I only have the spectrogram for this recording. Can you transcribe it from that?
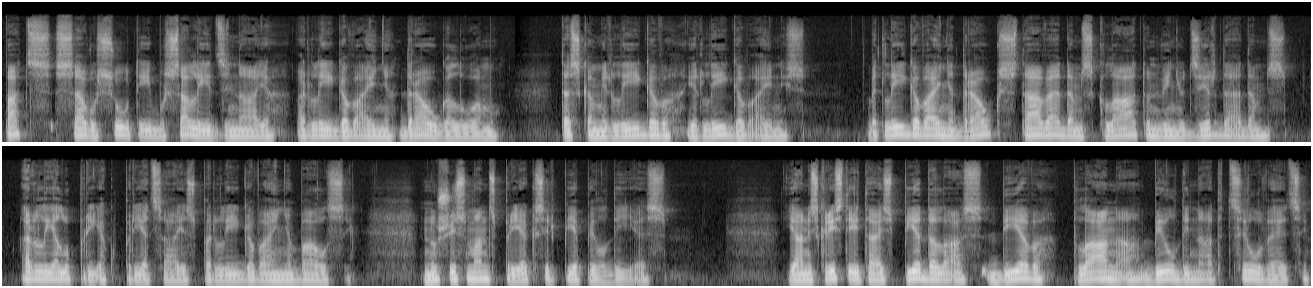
pats savu sūtību salīdzināja ar līgavaina drauga lomu. Tas, kam ir līgava, ir līgavainis, bet līgavaina draugs stāvēdams klāt un viņu dzirdēdams ar lielu prieku priecājas par līga vaņa balsi. Nu šis mans prieks ir piepildījies. Jānis Kristītājs piedalās Dieva plānā bildināt cilvēci,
